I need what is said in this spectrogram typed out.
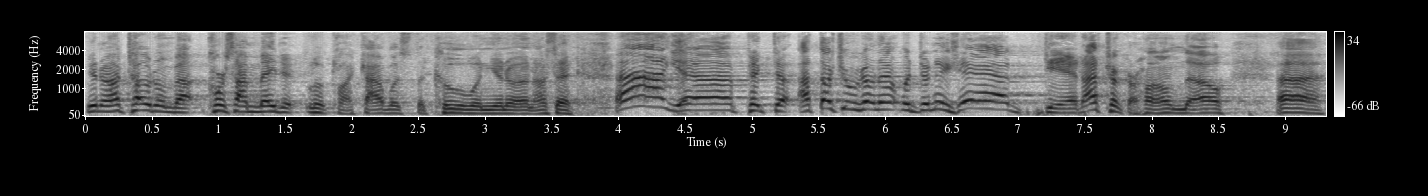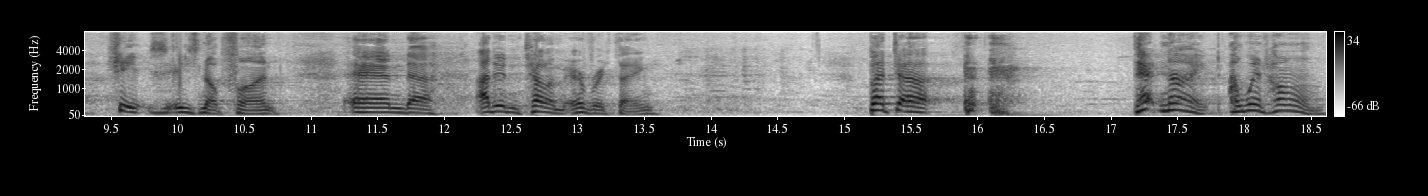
you know, I told them about, of course, I made it look like I was the cool one, you know, and I said, ah, yeah, I picked up, I thought you were going out with Denise. Yeah, I did. I took her home, though. Uh, she, she's no fun. And uh, I didn't tell him everything. But uh, that night, I went home.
